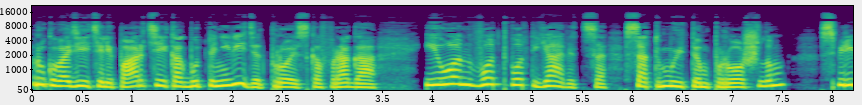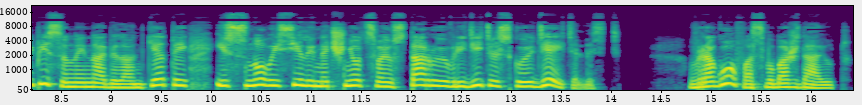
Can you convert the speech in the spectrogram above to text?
Руководители партии как будто не видят происков врага, и он вот-вот явится с отмытым прошлым, с переписанной набело анкетой и с новой силой начнет свою старую вредительскую деятельность. Врагов освобождают,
